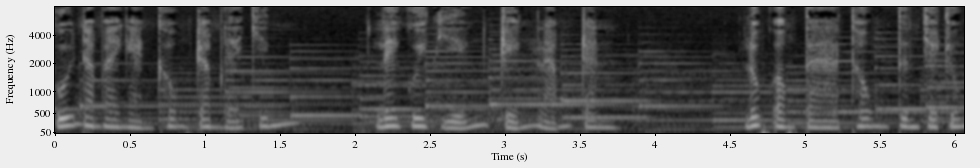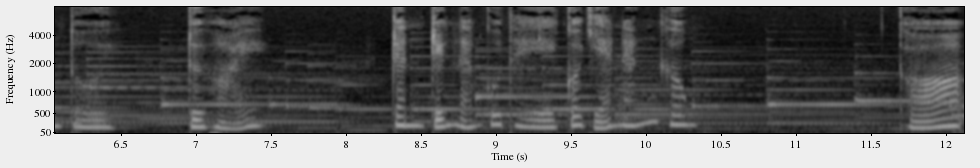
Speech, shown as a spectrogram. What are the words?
Cuối năm 2009, Lê Quy Diễn triển lãm tranh. Lúc ông ta thông tin cho chúng tôi, tôi hỏi Tranh triển lãm của thầy có vẻ nắng không? Có,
